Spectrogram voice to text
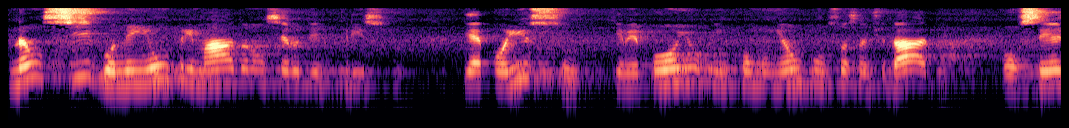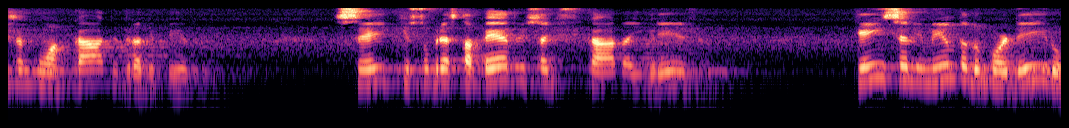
Não sigo nenhum primado a não ser o de Cristo, e é por isso que me ponho em comunhão com Sua Santidade, ou seja, com a cátedra de Pedro. Sei que sobre esta pedra está edificada a igreja. Quem se alimenta do cordeiro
